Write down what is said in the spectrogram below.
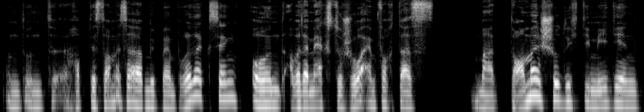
und, und habe das damals auch mit meinem Bruder gesehen. Und, aber da merkst du schon einfach, dass man damals schon durch die Medien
